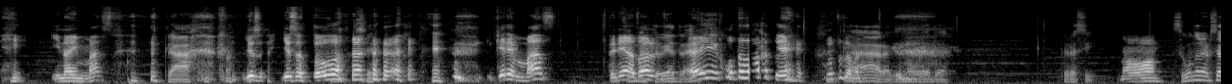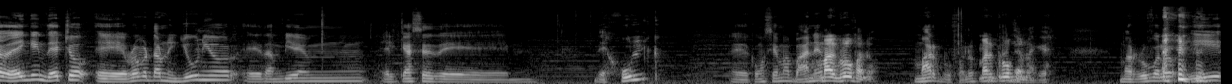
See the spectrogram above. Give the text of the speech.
y no hay más. Claro. Y eso, y eso es todo. ¿Y ¿Quieres más? Tenía ¿Qué todo más te el- voy a traer? Ahí, justo esa parte. Justo esa parte. Claro, que no voy a traer. Pero sí. No, Segundo aniversario de Endgame, de hecho, eh, Robert Downey Jr., eh, también el que hace de, de Hulk, eh, ¿cómo se llama? Banner. Mark Ruffalo. Mark Ruffalo. Mark Ruffalo. Mark Ruffalo. y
